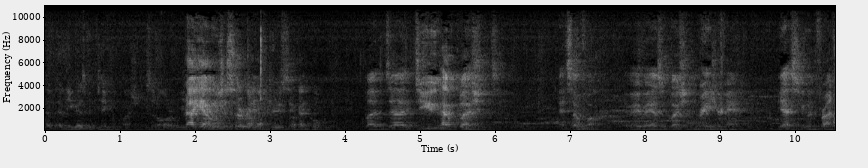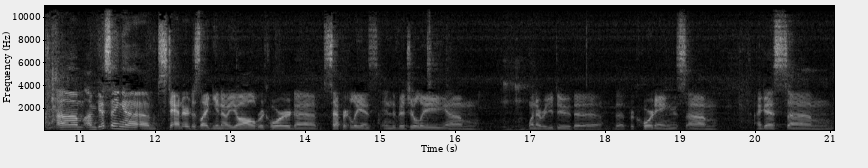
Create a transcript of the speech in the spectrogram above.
Have, have you guys been taking questions at all? Or we- No, yeah, we just sort of Okay. introducing. Okay, cool. But uh, do you have questions? And so far, if anybody has a question, raise your hand. Yes, you in front. Um, I'm guessing uh, standard is like you know you all record uh, separately as individually um, Mhm. whenever you do the the recordings. Um, I guess um,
